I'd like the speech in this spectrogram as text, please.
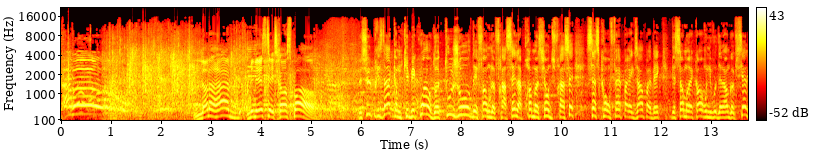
Bravo! L'honorable ministre des Transports. Monsieur le Président, comme Québécois, on doit toujours défendre le français, la promotion du français. C'est ce qu'on fait, par exemple, avec des sommes records au niveau de la langue officielle.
